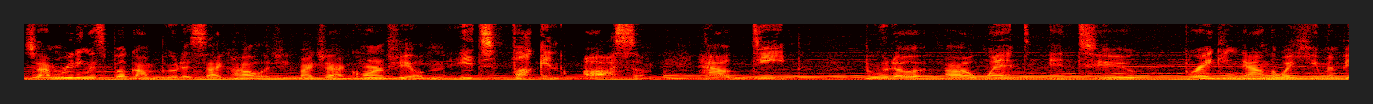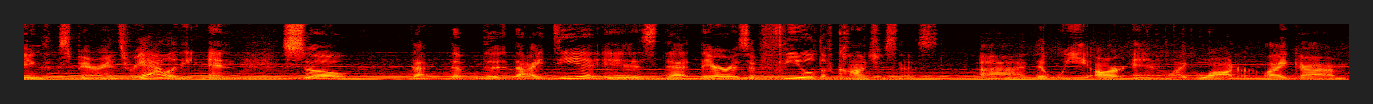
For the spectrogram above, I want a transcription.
so I'm reading this book on Buddhist psychology by Jack Kornfield, and it's fucking awesome how deep Buddha uh, went into breaking down the way human beings experience reality. And so the, the, the idea is that there is a field of consciousness uh, that we are in, like water, like um,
